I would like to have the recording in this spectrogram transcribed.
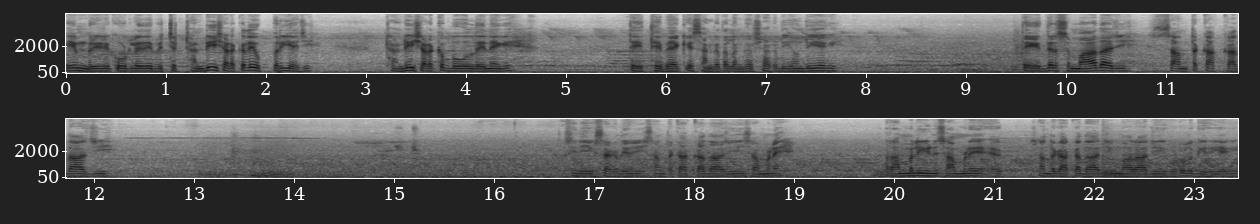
ਇਹ ਮਰੀਰਕੋਟਲੇ ਦੇ ਵਿੱਚ ਠੰਡੀ ਸੜਕ ਦੇ ਉੱਪਰ ਹੀ ਹੈ ਜੀ। ਠੰਡੀ ਸੜਕ ਬੋਲਦੇ ਨੇਗੇ। ਤੇ ਇੱਥੇ ਬਹਿ ਕੇ ਸੰਗਤ ਲੰਗਰ ਛਕਦੀ ਹੁੰਦੀ ਹੈਗੀ। ਤੇ ਇੱਧਰ ਸਮਾਧ ਆ ਜੀ, ਸੰਤ ਕਾਕਾ ਦਾਸ ਜੀ। ਤੁਸੀਂ ਦੇਖ ਸਕਦੇ ਹੋ ਜੀ, ਸੰਤ ਕਾਕਾ ਦਾਸ ਜੀ ਦੀ ਸਾਹਮਣੇ, ਬ੍ਰਹਮਲੀਨ ਸਾਹਮਣੇ ਸੰਤ ਕਾਕਾ ਦਾਸ ਜੀ ਮਹਾਰਾਜ ਜੀ ਦੀ ਫੋਟੋ ਲੱਗੀ ਹੋਈ ਹੈਗੀ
